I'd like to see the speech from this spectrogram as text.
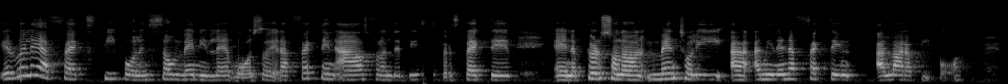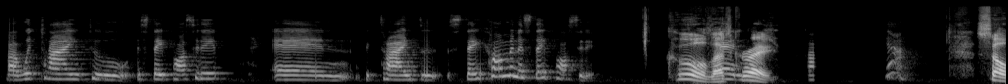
it really affects people in so many levels. So it affecting us from the business perspective and a personal mentally uh, i mean and affecting a lot of people. But we're trying to stay positive and we're trying to stay home and stay positive. Cool. That's and, great. uh, yeah. So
